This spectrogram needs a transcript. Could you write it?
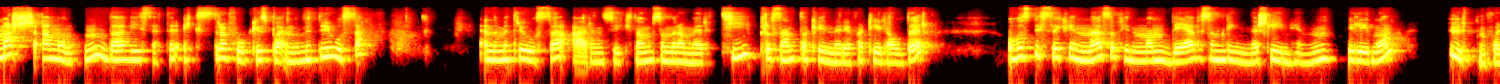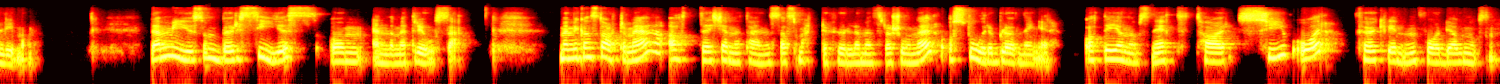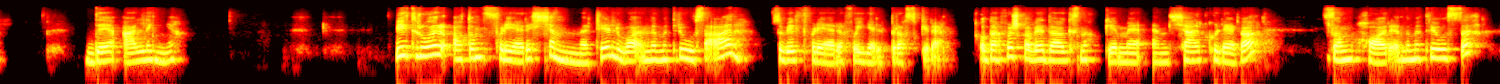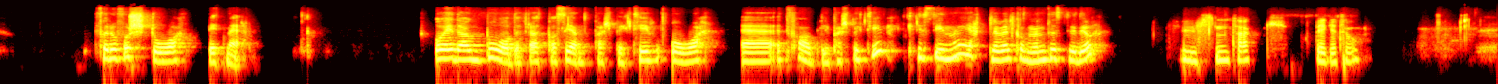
Mars er måneden der vi setter ekstra fokus på endometriose. Endometriose er en sykdom som rammer 10% av kvinner i fertil alder. Og hos disse kvinnene finner man vev som ligner slimhinnen i livmoren, utenfor livmoren. Det er mye som bør sies om endometriose. Men vi kan starte med at det kjennetegnes av smertefulle menstruasjoner og store blødninger, og at det i gjennomsnitt tar syv år før kvinnen får diagnosen. Det er lenge. Vi tror at om flere kjenner til hva endometriose er, så vil flere få hjelp raskere. Og Derfor skal vi i dag snakke med en kjær kollega som har endometriose, for å forstå litt mer. Og i dag både fra et pasientperspektiv og eh, et faglig perspektiv. Kristine, hjertelig velkommen til studio. Tusen takk begge to.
